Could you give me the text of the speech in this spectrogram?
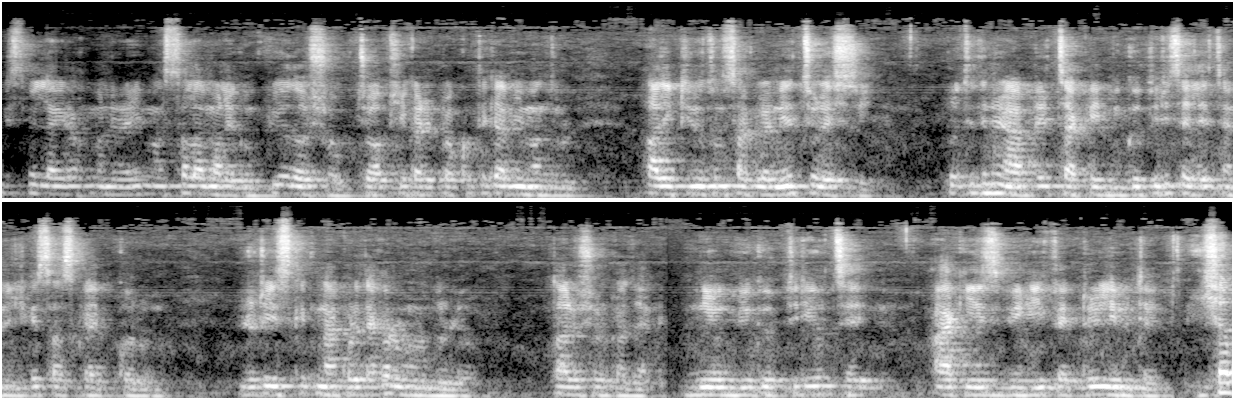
বিসমিল্লাহ রহমান রহিম। প্রিয় দর্শক, জব শিকারের পক্ষ থেকে আমি একটি নতুন নিয়ে চলে এসেছি। প্রতিদিনের আপডেট চাকরির চাইলে চ্যানেলটিকে সাবস্ক্রাইব করুন। না করে দেখার যাক। বিজ্ঞপ্তিটি হচ্ছে ফ্যাক্টরি লিমিটেড। হিসাব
